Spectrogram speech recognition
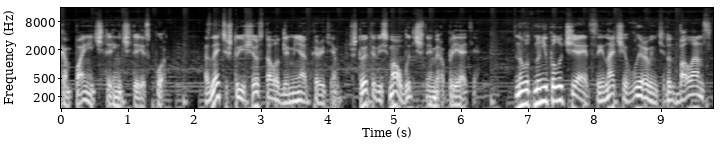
компании 4 на 4 спорт. А знаете, что еще стало для меня открытием? Что это весьма убыточное мероприятие. Но вот ну не получается иначе выровнять этот баланс,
